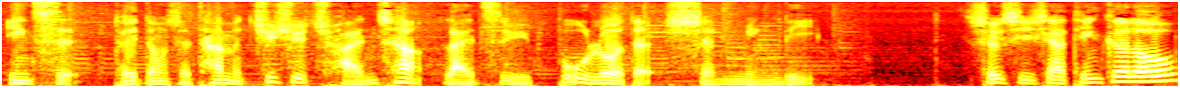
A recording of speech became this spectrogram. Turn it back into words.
因此推动着他们继续传唱来自于部落的生命力。休息一下，听歌喽。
